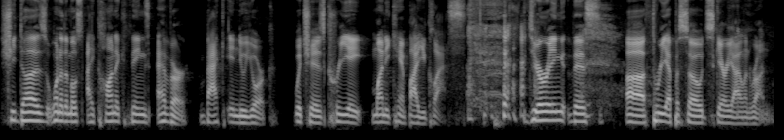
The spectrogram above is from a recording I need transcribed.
she does one of the most iconic things ever back in New York, which is create Money Can't Buy You class during this uh, three episode Scary Island run.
